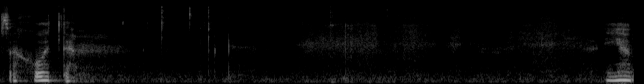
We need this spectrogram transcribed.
Заходьте. Я б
